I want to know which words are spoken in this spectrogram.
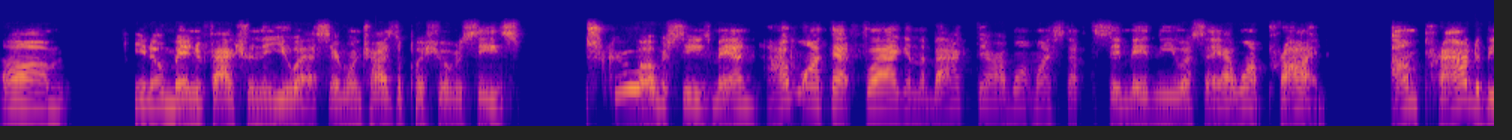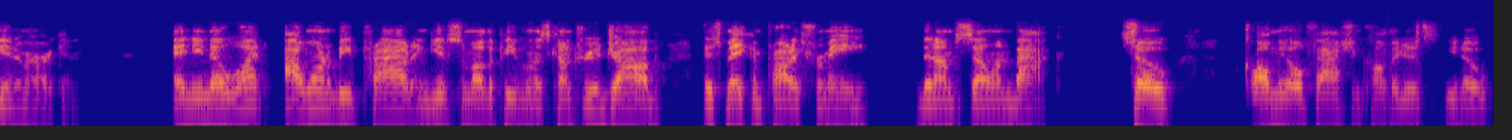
Um, you know, manufacture in the US. Everyone tries to push you overseas. Screw overseas, man. I want that flag in the back there. I want my stuff to say made in the USA. I want pride. I'm proud to be an American. And you know what? I want to be proud and give some other people in this country a job that's making products for me that I'm selling back. So call me old fashioned, call me just, you know,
